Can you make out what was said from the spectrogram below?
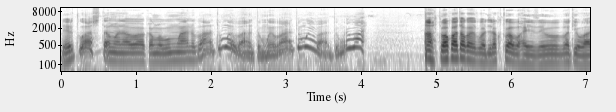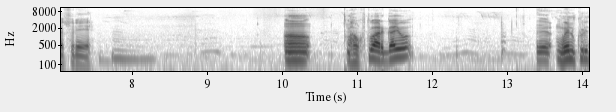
rero twashitama nabakama b'umwana bantu mwe bantu mwe bantu mwe bantu mwe ba ah twakwata kwa twagira batyo bacurera hmm. ah, aho kutwargayo eh, mwene kuri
